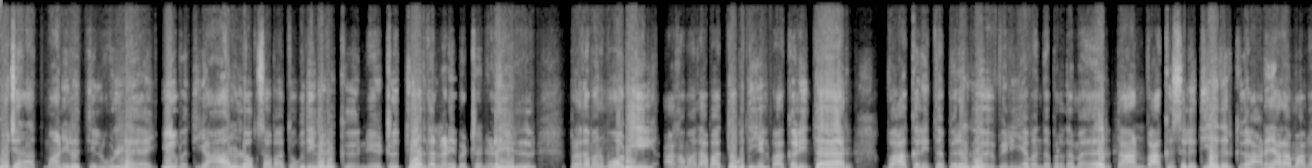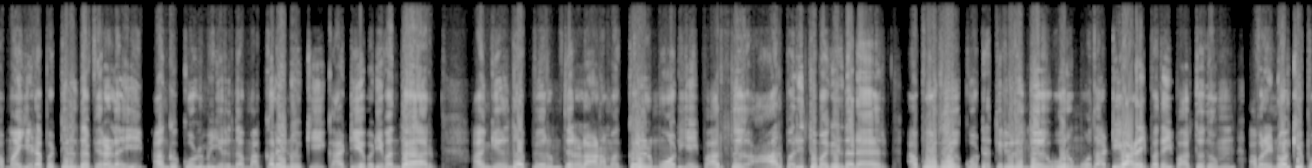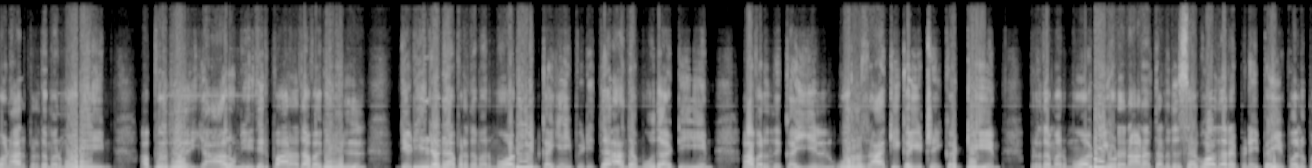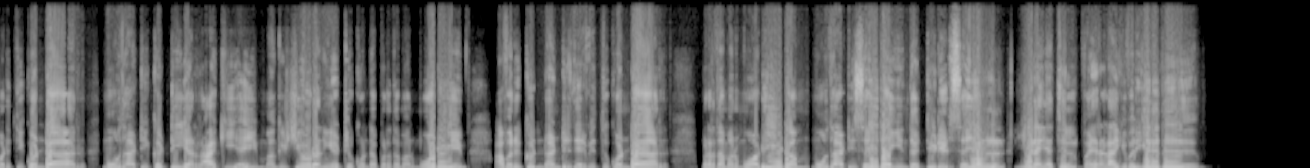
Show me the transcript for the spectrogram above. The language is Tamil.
குஜராத் மாநிலத்தில் உள்ள இருபத்தி ஆறு லோக்சபா தொகுதிகளுக்கு நேற்று தேர்தல் நடைபெற்ற நிலையில் பிரதமர் மோடி அகமதாபாத் தொகுதியில் வாக்களித்தார். வாக்களித்த பிறகு வெளியே வந்த பிரதமர் தான் வாக்கு செலுத்தியதற்கு அடையாளமாக மையிடப்பட்டிருந்த விரலை அங்கு குழுமியிருந்த மக்களை நோக்கி காட்டியபடி வந்தார். அங்கிருந்த பெரும் திரளான மக்கள் மோடியை பார்த்து ஆர்ப்பரித்து மகிழ்ந்தனர். அப்போது கூட்டத்திலிருந்து ஒரு மூதாட்டி அழைப்பதை பார்த்ததும் அவரை நோக்கி போனார் பிரதமர் மோடி. அப்போது யாரும் எதிர்பாராத வகையில் திடீரென பிரதமர் மோடியின் கையை பிடித்த அந்த மூதாட்டி அவரது கையில் ஒரு ராக்கி கயிற்றை கட்டி பிரதமர் மோடியுடனான தனது சகோதர பிணைப்பை வலுப்படுத்தி கொண்டார். மூதாட்டி கட்டிய ராக்கியை மகிழ்ச்சியுடன் ஏற்றுக்கொண்ட பிரதமர் மோடி அவருக்கு நன்றி தெரிவித்துக் கொண்டார். பிரதமர் மோடியிடம் மூதாட்டி செய்த இந்த திடீர் செயல் இணையத்தில் வைரலாகி வருகிறது.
